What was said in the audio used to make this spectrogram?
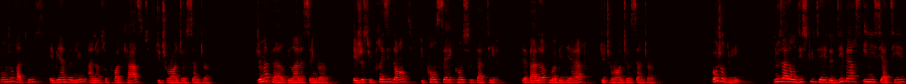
Bonjour à tous et bienvenue à notre podcast du Toronto Centre. Je m'appelle Ilana Singer et je suis présidente du Conseil consultatif des valeurs mobilières du Toronto Centre. Aujourd'hui, nous allons discuter de diverses initiatives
